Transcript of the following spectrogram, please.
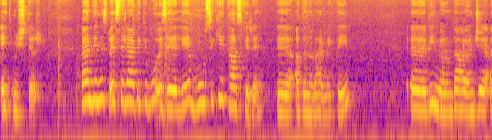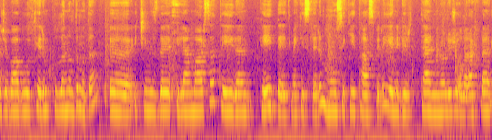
etmiştir. Ben Deniz bestelerdeki bu özelliğe musiki tasviri e, adını vermekteyim. E, bilmiyorum daha önce acaba bu terim kullanıldı mı da e, içinizde bilen varsa teyiden, teyit de etmek isterim. Musiki tasviri yeni bir terminoloji olarak ben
